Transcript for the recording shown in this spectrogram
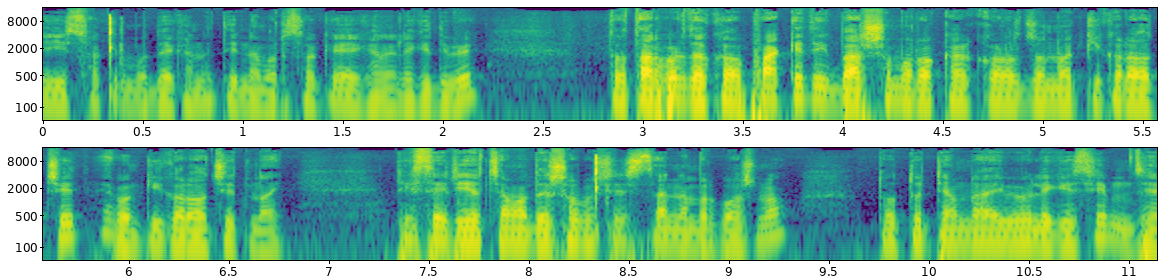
এই ছকের মধ্যে এখানে, তিন নম্বর ছকে এখানে লিখে দিবে। তো তারপর দেখো, প্রাকৃতিক ভারসাম্য রক্ষা করার জন্য কি করা উচিত এবং কি করা উচিত নয়, ঠিক আছে? এটি হচ্ছে আমাদের সর্বশেষ চার নম্বর প্রশ্ন। তো উত্তরটি আমরা এইভাবে লিখেছি যে,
